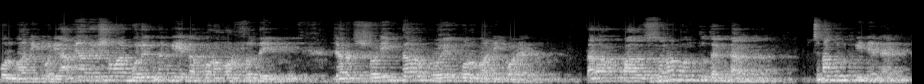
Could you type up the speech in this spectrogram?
কোরবানি করি, আমি অনেক সময় বলে থাকি, এটা পরামর্শ দিই, যারা শরীরদার হয়ে কোরবানি করেন তারা পার্সোনাল অন্তত একটা ছাগল কিনে নেয়।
